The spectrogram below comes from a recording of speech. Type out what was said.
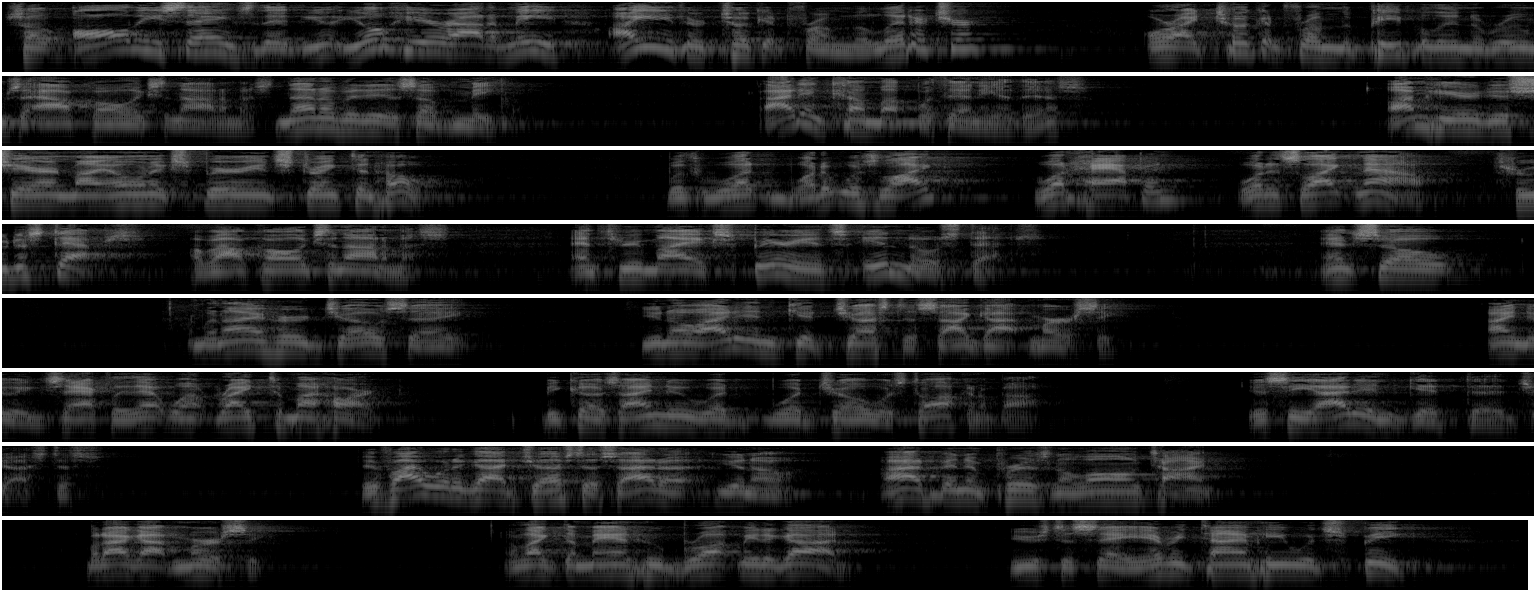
So, all these things that you, will hear out of me, I either took it from the literature or I took it from the people in the rooms of Alcoholics Anonymous. None of it is of me. I didn't come up with any of this. I'm here just sharing my own experience, strength, and hope with what, what it was like, what happened, what it's like now through the steps of Alcoholics Anonymous and through my experience in those steps. And so when I heard Joe say, you know, I didn't get justice, I got mercy. I knew exactly that went right to my heart because I knew what, what Joe was talking about. You see, I didn't get uh, justice. If I would have got justice, I'd have, you know, I'd been in prison a long time. But I got mercy. And like the man who brought me to God used to say, every time he would speak,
